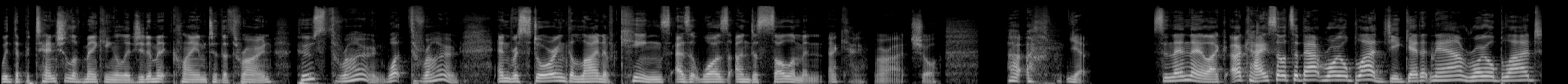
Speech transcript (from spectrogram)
with the potential of making a legitimate claim to the throne. Whose throne? What throne? And restoring the line of kings as it was under Solomon. Okay, all right, sure. Uh, yeah. So then they're like, okay, so it's about royal blood. Do you get it now? Royal blood?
